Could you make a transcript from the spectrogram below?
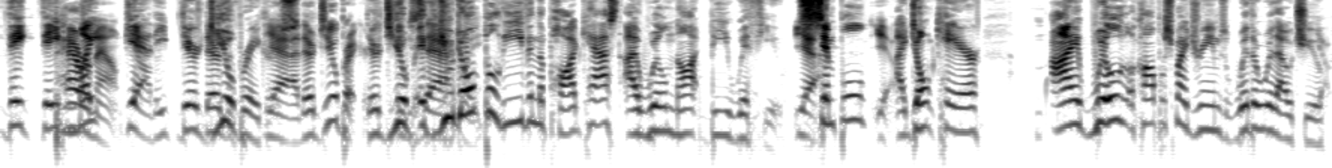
they they paramount. Might, yeah, they they're, they're deal breakers. Yeah, they're deal breakers. They're deal. If you don't believe in the podcast, I will not be with you. Yeah. Simple. Yeah. I don't care. I will accomplish my dreams with or without you. Yep.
